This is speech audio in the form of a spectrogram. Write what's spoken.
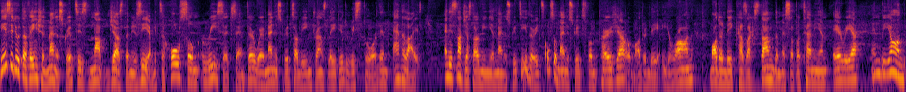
Institute of Ancient Manuscripts is not just a museum, it's a wholesome research center where manuscripts are being translated, restored and analyzed. And it's not just Armenian manuscripts either, it's also manuscripts from Persia or modern-day Iran, modern-day Kazakhstan, the Mesopotamian area and beyond,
